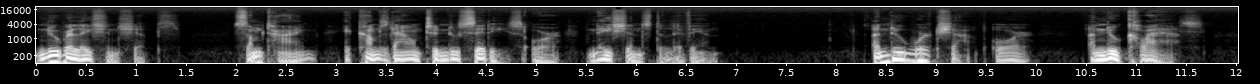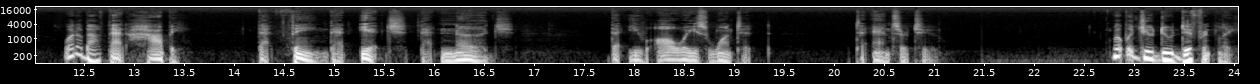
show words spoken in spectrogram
new relationships. Sometime it comes down to new cities or nations to live in, a new workshop or a new class. What about that hobby, that thing, that itch, that nudge that you've always wanted to answer to? What would you do differently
